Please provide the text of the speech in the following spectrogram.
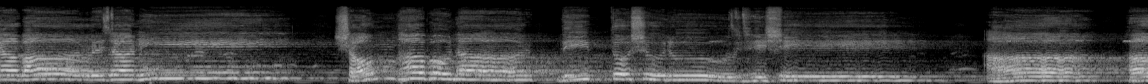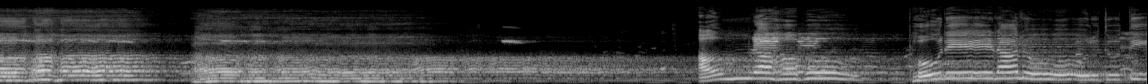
আবার জানি সম্ভাবনার দীপ্ত শুরু ঝেসে হা। আমরা হব ভোরের আলোর দুতি।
